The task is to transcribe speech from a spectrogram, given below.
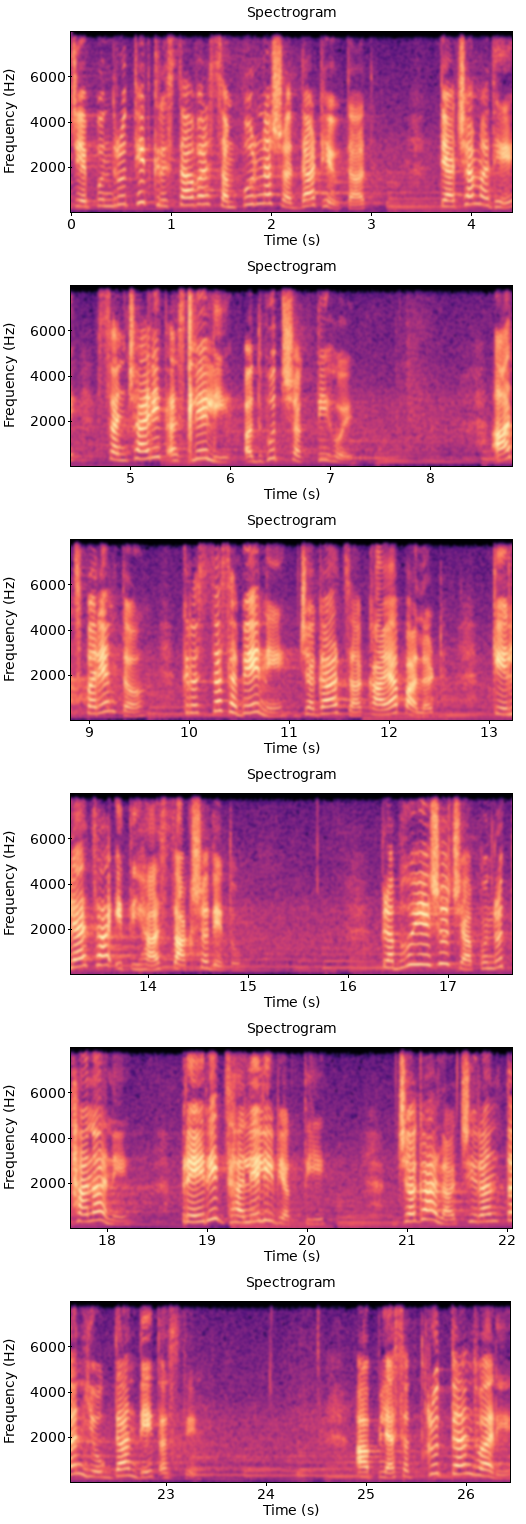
जे पुनरुत्थित ख्रिस्तावर संपूर्ण श्रद्धा ठेवतात त्याच्यामध्ये संचारित असलेली अद्भुत शक्ती होय. आजपर्यंत क्रस्त सभेने जगाचा कायापालट केल्याचा इतिहास साक्ष देतो. प्रभू येशूच्या पुनरुत्थानाने प्रेरित झालेली व्यक्ती जगाला चिरंतन योगदान देत असते. आपल्या सत्कृत्यांद्वारे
